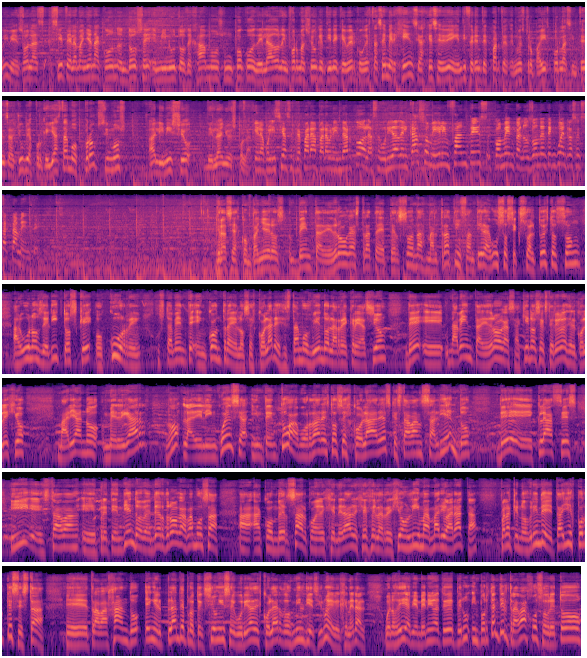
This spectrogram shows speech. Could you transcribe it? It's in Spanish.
Muy bien, son las 7 de la mañana con 12 minutos. Dejamos un poco de lado la información que tiene que ver con estas emergencias que se viven en diferentes partes de nuestro país por las intensas lluvias, porque ya estamos próximos al inicio del año escolar. Y la policía se prepara para brindar toda la seguridad del caso. Miguel Infantes, coméntanos, ¿dónde te encuentras exactamente? Gracias compañeros. Venta de drogas, trata de personas, maltrato infantil, abuso sexual. Todos estos son algunos delitos que ocurren justamente en contra de los escolares. Estamos viendo la recreación de eh, una venta de drogas aquí en los exteriores del colegio Mariano Melgar. La delincuencia intentó abordar estos escolares que estaban saliendo de eh, clases y estaban eh, pretendiendo vender drogas. Vamos a, conversar con el general jefe de la región Lima, Mario Para que nos brinde detalles porque se está eh, trabajando en el Plan de Protección y Seguridad Escolar 2019. General, buenos días, bienvenido a TV Perú. Importante el trabajo, sobre todo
